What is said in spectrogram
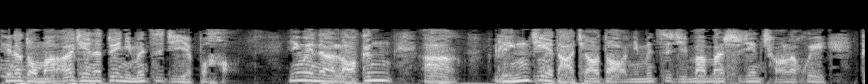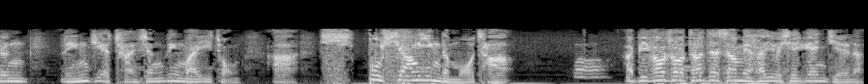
听得懂吗？而且呢，对你们自己也不好。因为呢，老跟啊灵界打交道，你们自己慢慢时间长了，会跟灵界产生另外一种啊不相应的摩擦。哦。啊，比方说他在上面还有一些冤结呢，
